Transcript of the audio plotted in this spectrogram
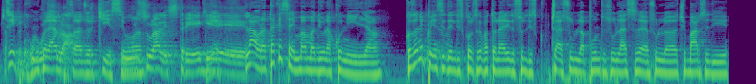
cioè, Sì, perché comunque lei è un Ursula- personaggio ricchissimo, eh. Ursula, le streghe. Sì. Laura, te che sei mamma di una coniglia, cosa ne pensi del discorso che ha fatto lei sul, dis- cioè sul, appunto sull'essere, sul cibarsi di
